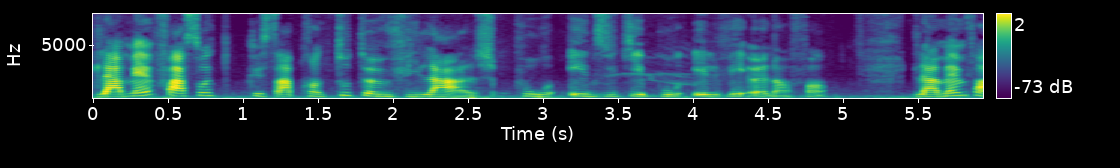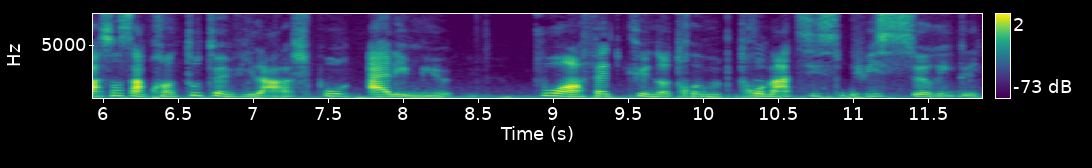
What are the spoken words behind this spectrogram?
De la même façon que ça prend tout un village pour éduquer, pour élever un enfant, de la même façon, ça prend tout un village pour aller mieux, pour en fait que notre traumatisme puisse se régler.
